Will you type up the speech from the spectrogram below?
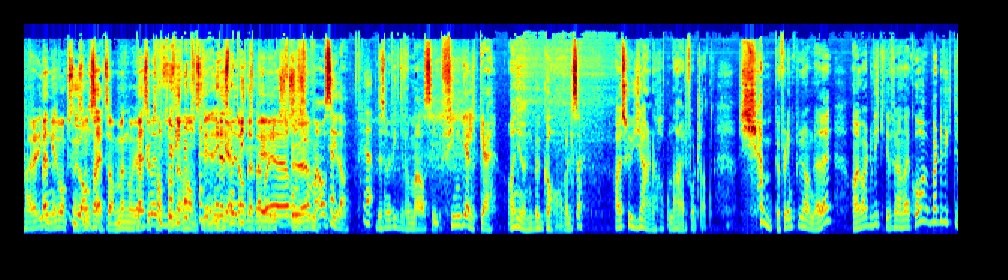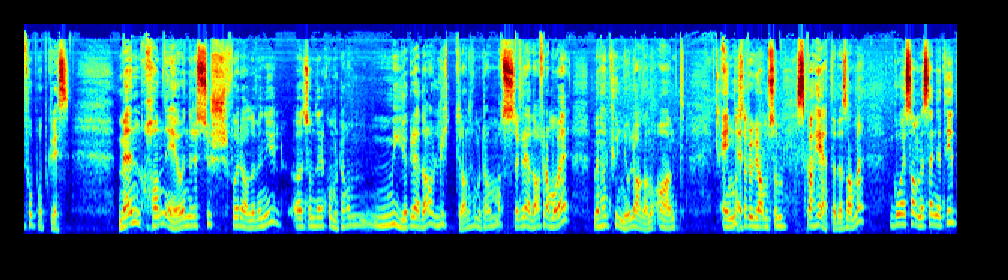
Her er det ingen voksne som har snakket sammen, og vi har ikke tatt opp den hansken i det som hele er tatt, viktig for meg å si, Det som er viktig for meg å si. Finn Bjelke han gjør en begavelse. Han skulle gjerne hatt den her fortsatt. Kjempeflink programleder. Han har vært viktig for NRK, vært viktig for Popquiz. Men han er jo en ressurs for Radio Vinyl, som dere kommer til å ha mye glede av. Lytterne kommer til å ha masse glede av framover. Men han kunne jo laga noe annet enn et program som skal hete det samme. Gå i samme sendetid.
